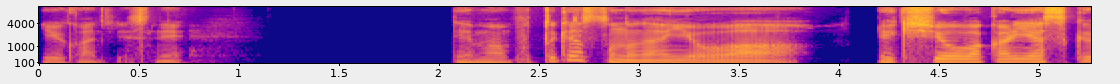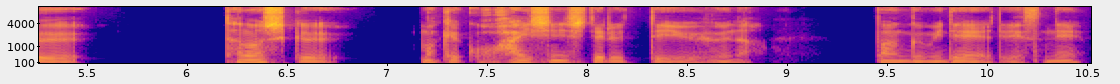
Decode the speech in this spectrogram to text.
いう感じですね。で、まあ、ポッドキャストの内容は、歴史をわかりやすく、楽しく、まあ、結構配信してるっていう風な番組でですね。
